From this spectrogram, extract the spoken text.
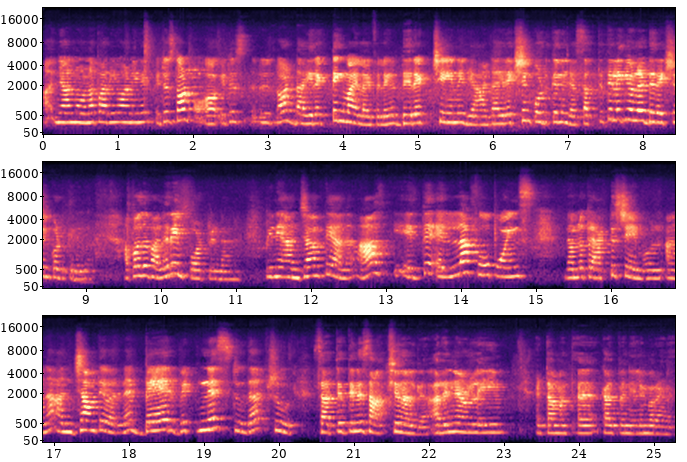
ആ, ഞാൻ നുണ പറയുവാണെങ്കിൽ it is not it is not directing my life അല്ലെങ്കിൽ ഡിറക്റ്റ് ചെയ്യുന്നില്ല. ഡയറക്ഷൻ കൊടുക്കുന്നില്ല. സത്യത്തിലേക്കുള്ള ഡിറക്ഷൻ കൊടുക്കുന്നില്ല. അപ്പോൾ അത് വളരെ ഇമ്പോർട്ടന്റ് ആണ്. പിന്നെ അഞ്ചാമത്തെയാണ് ആ ഇത് എല്ലാ ഫോർ പോയിന്റ്സ് നമ്മൾ പ്രാക്ടീസ് ചെയ്യുമ്പോൾ ആണ് അഞ്ചാമത്തെ വരുന്നത് bear witness to the truth സത്യത്തിന് സാക്ഷി നൽകുക. അത് തന്നെയാണല്ലോ ഈ എട്ടാമത്തെ കൽപ്പനയിലും പറയണത്.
